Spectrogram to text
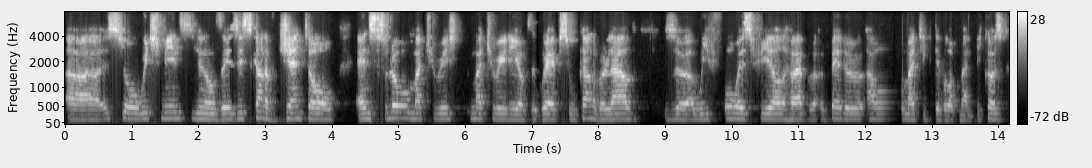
Uh, so which means, you know, there's this kind of gentle and slow maturation, maturity of the grapes who kind of allowed the we always feel have a better aromatic development because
